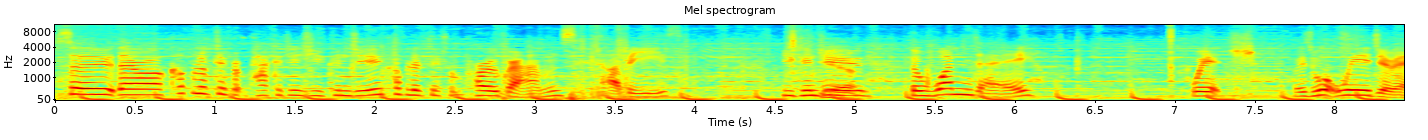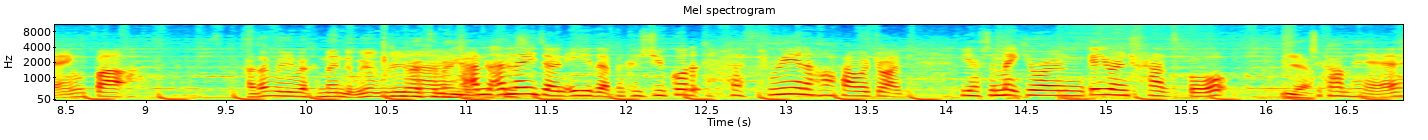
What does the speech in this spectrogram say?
So there are a couple of different packages you can do, a couple of different programs at Bees. You can do Yeah. the one day, which is what we're doing, but I don't really recommend it. We don't really no. recommend it. and, and they don't either because you've got a three and a half hour drive. You have to make your own, get your own transport yeah. to come here.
